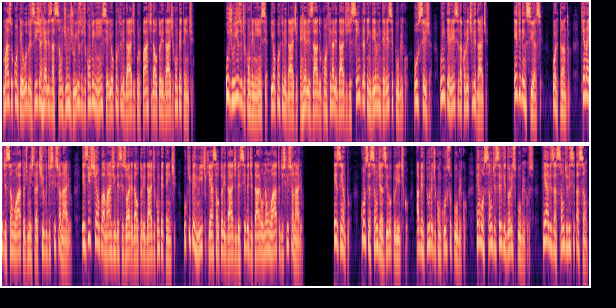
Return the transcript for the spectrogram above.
mas o conteúdo exige a realização de um juízo de conveniência e oportunidade por parte da autoridade competente. O juízo de conveniência e oportunidade é realizado com a finalidade de sempre atender o interesse público, ou seja, o interesse da coletividade. Evidencia-se, portanto, que na edição o ato administrativo discricionário, existe ampla margem decisória da autoridade competente, o que permite que essa autoridade decida editar ou não o ato discricionário. Exemplo, concessão de asilo político, abertura de concurso público, remoção de servidores públicos, realização de licitação.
